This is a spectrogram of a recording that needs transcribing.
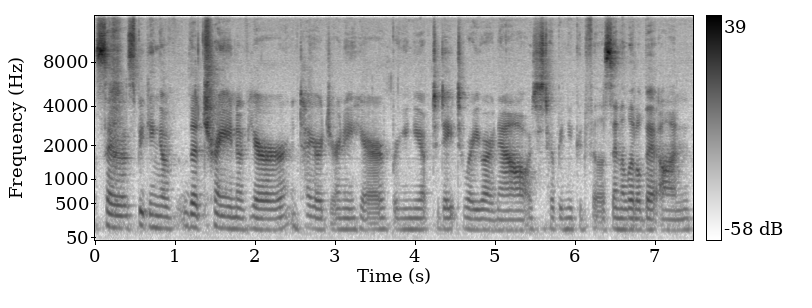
So, speaking of the train of your entire journey here, bringing you up to date to where you are now, I was just hoping you could fill us in a little bit on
